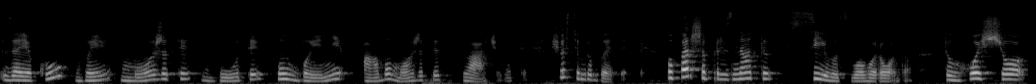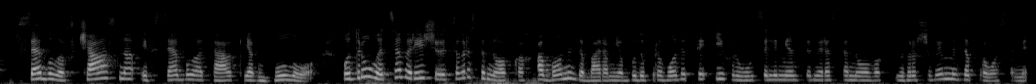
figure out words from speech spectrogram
за яку ви можете бути повинні або можете сплачувати. Що з цим робити? По-перше, признати силу свого роду, того, що все було вчасно і все було так, як було. По-друге, це вирішується в розстановках, або незабаром я буду проводити ігру з елементами розстановок, з грошовими запросами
